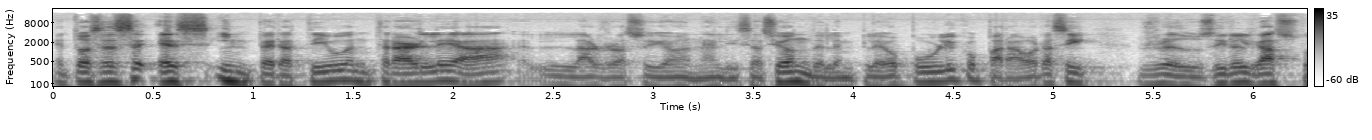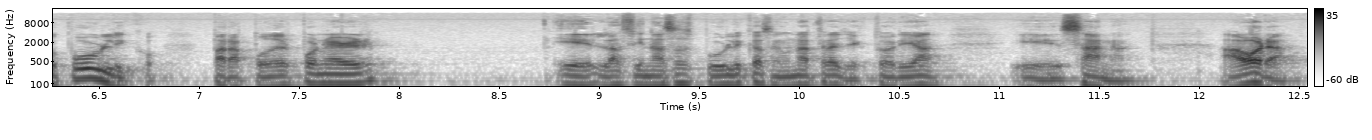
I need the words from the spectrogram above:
entonces es imperativo entrarle a la racionalización del empleo público para ahora sí reducir el gasto público, para poder poner eh, las finanzas públicas en una trayectoria eh, sana. Ahora,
